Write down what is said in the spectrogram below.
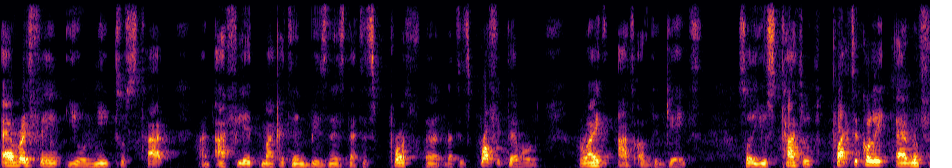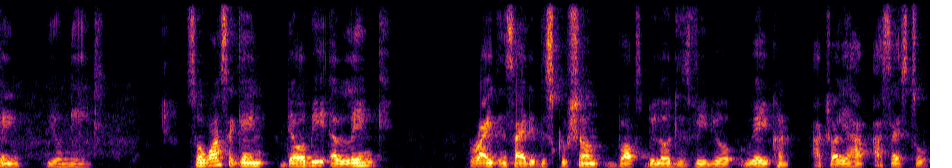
everything you need to start an affiliate marketing business that is prof uh, that is profitable right out of the gate. So you start with practically everything you need. So once again, there will be a link right inside the description box below this video where you can actually have access to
